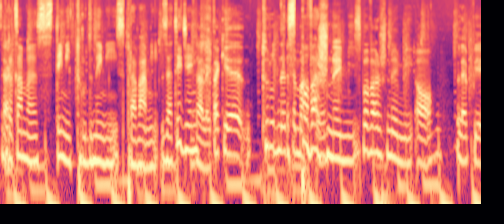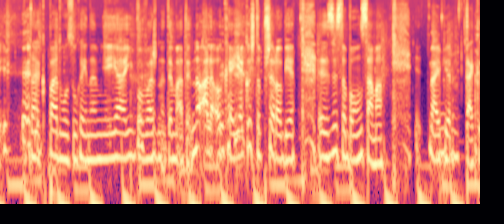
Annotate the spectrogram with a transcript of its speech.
Tak. wracamy z tymi trudnymi sprawami za tydzień. Dalej, takie trudne Z tematy. poważnymi. Z poważnymi, o, lepiej. Tak, padło, słuchaj na mnie, ja i poważne tematy. No ale okej, jakoś to przerobię e, ze sobą sama. Najpierw. Tak,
